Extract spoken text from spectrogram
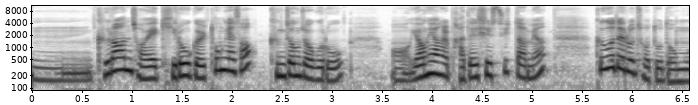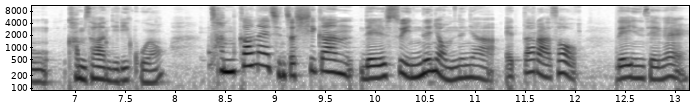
음, 그런 저의 기록을 통해서 긍정적으로 어, 영향을 받으실 수 있다면 그거대로 저도 너무 감사한 일이고요. 잠깐의 진짜 시간 낼 수 있느냐 없느냐에 따라서 내 인생을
